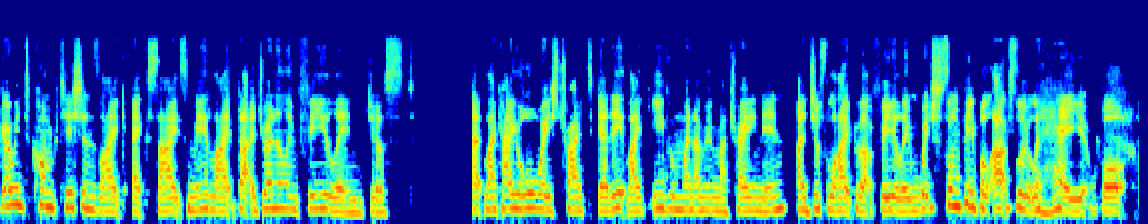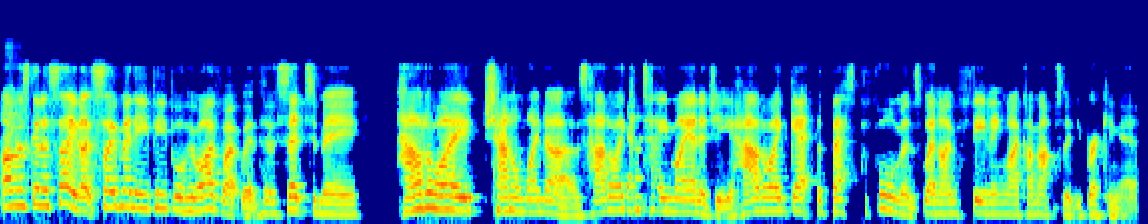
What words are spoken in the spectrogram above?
going to competitions like excites me, like that adrenaline feeling just like I always try to get it. Like even when I'm in my training, I just like that feeling, which some people absolutely hate. But I was gonna say, like so many people who I've worked with have said to me, how do I channel my nerves? How do I yeah. contain my energy? How do I get the best performance when I'm feeling like I'm absolutely bricking it?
